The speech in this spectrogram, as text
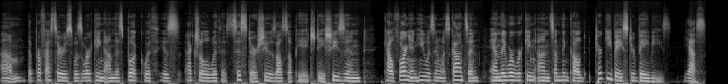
um, the professors was working on this book with his actual with his sister. She was also a PhD. She's in California and he was in Wisconsin, and they were working on something called turkey baster babies. Yes.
